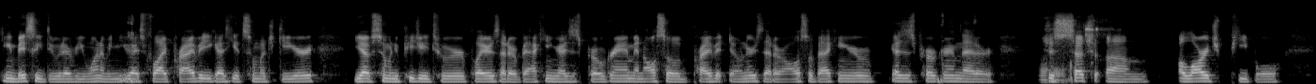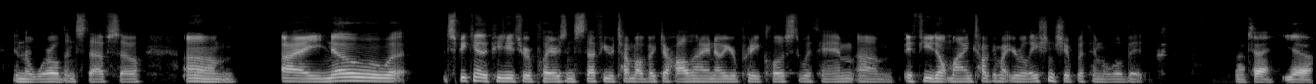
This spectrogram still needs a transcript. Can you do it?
you can basically do whatever you want. I mean, you guys fly private. You guys get so much gear. You have so many PGA Tour players that are backing your guys' program, and also private donors that are also backing your guys' program that are just Mhm. such um a large people in the world and stuff. So um I know speaking of the PGA Tour players and stuff, you were talking about Viktor Hovland. I know you're pretty close with him. Um, if you don't mind talking about your relationship with him a little bit. Okay, yeah.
